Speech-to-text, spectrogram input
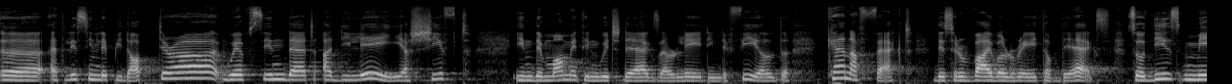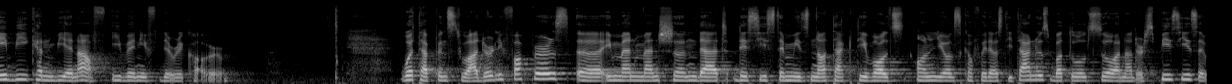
uh, at least in Lepidoptera, we have seen that a delay, a shift in the moment in which the eggs are laid in the field can affect the survival rate of the eggs. So this maybe can be enough even if they recover what happens to other leafhoppers. Uh, Iman mentioned that the system is not active only on Scaphoideus titanus, but also on other species uh,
